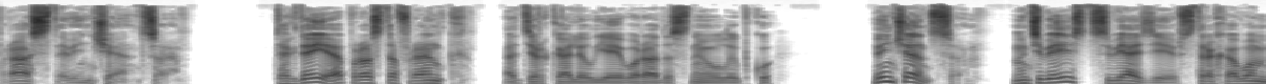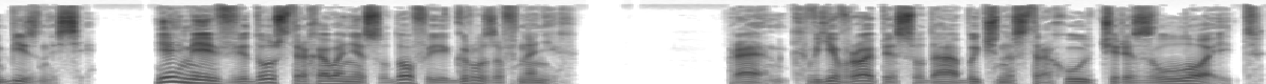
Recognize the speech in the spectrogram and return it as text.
«Просто Винченцо». «Тогда я просто Фрэнк», — отзеркалил я его радостную улыбку. «Винченцо, у тебя есть связи в страховом бизнесе? Я имею в виду страхование судов и грузов на них». «Фрэнк, в Европе суда обычно страхуют через Ллойд.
